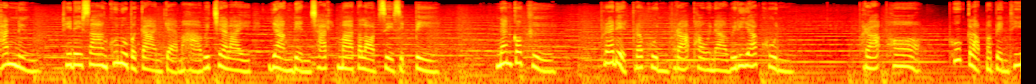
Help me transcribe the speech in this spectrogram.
ท่านหนึ่ง ที่ได้สร้างคุณูปการแก่มหาวิทยาลัยอย่างเด่นชัดมาตลอด 40 ปี นั่นก็คือ พระเดชพระคุณพระภาวนาวิริยะคุณ พระพ่อผู้กลับมาเป็นที่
